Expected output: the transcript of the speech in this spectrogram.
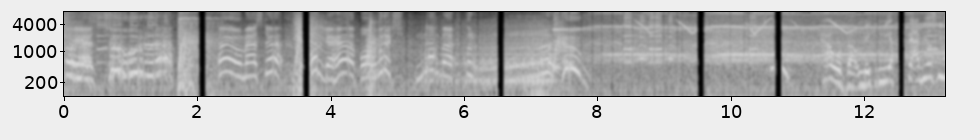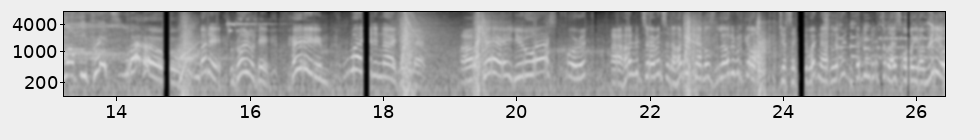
So he has two left. Oh, master, what do you have for wish number two? How about making me a fabulously wealthy prince? Whoa! Money, royalty, fame! Why didn't I do that? Okay, you asked for it. A hundred servants and a hundred camels loaded with gold. Just say the word now, deliver it in 30 minutes or less, or your meal's free! Hey, I'll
